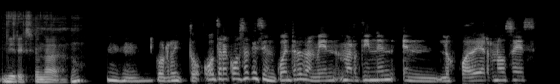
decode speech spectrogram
direccionadas, ¿no? correcto. Otra cosa que se encuentra también, Martín, en, los cuadernos es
